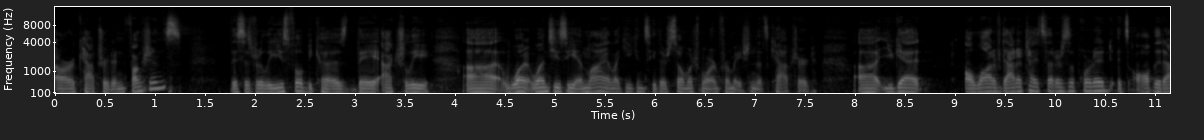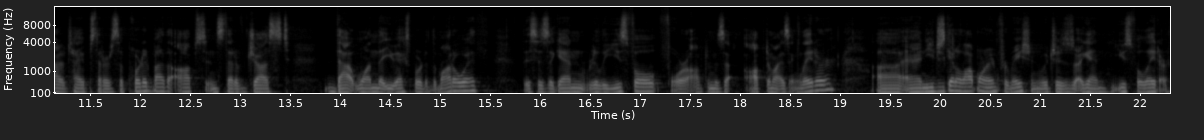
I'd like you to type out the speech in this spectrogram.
are captured in functions. This is really useful because they actually, uh, once you see inline, like you can see there's so much more information that's captured. Uh, you get a lot of data types that are supported. It's all the data types that are supported by the ops instead of just that one that you exported the model with. This is, again, really useful for optimiz optimizing later. Uh, and you just get a lot more information, which is, again, useful later.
